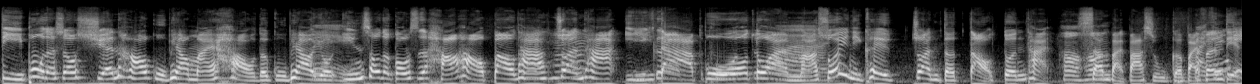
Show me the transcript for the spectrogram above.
底部的时候选好股票，买好的股票，有营收的公司，好好抱它，赚它一大波段嘛。所以你可以赚得到敦泰三百八十五个百分点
